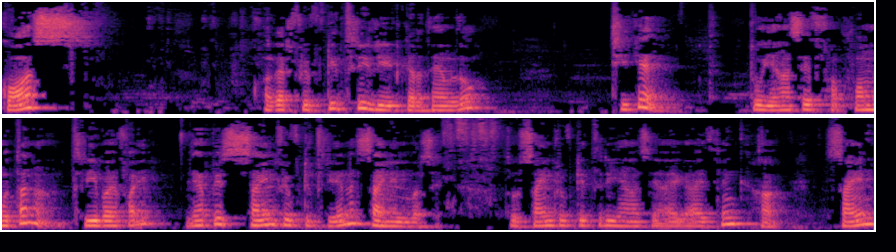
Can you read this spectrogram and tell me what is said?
कॉस अगर फिफ्टी थ्री रीड करते हैं हम लोग, ठीक है? तो यहाँ से फॉर्म होता ना थ्री बाय फाइव यहाँ पे साइन फिफ्टी थ्री है ना साइन इनवर्स है। तो साइन फिफ्टी थ्री यहाँ से आएगा आई थिंक हाँ साइन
